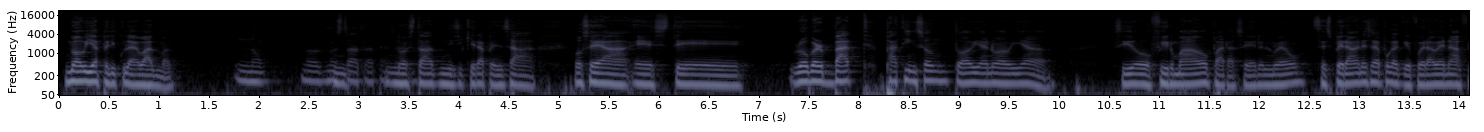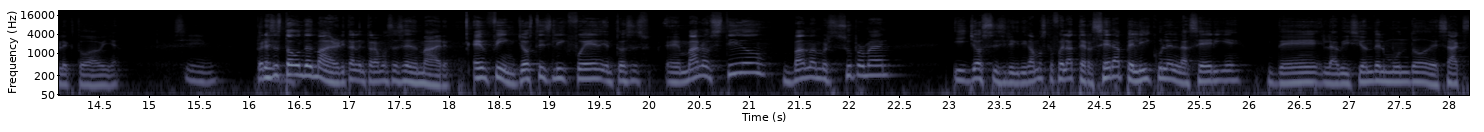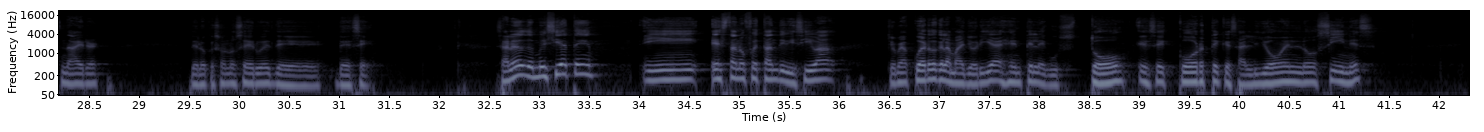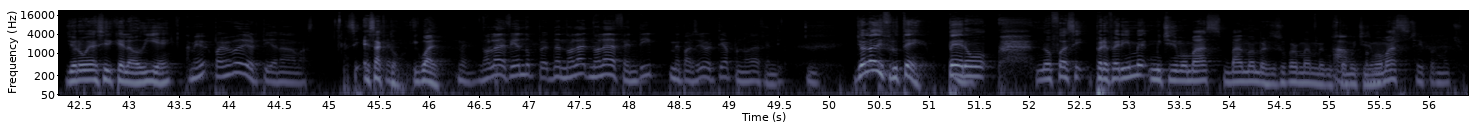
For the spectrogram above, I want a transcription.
no había película de Batman. No, no, no estaba tan pensado. No está ni siquiera pensada. O sea, este Robert Bat Pattinson todavía no había sido firmado para ser el nuevo. Se esperaba en esa época que fuera Ben Affleck todavía. Sí. Pero eso es todo un desmadre. Ahorita le entramos a ese desmadre. En fin, Justice League fue entonces eh, Man of Steel, Batman vs. Superman y Justice League. Digamos que fue la tercera película en la serie de la visión del mundo de Zack Snyder, de lo que son los héroes de DC. Salió en el 2007 y esta no fue tan divisiva. Yo me acuerdo que la mayoría de gente le gustó ese corte que salió en los cines. Yo no voy a decir que la odié. A mí, para mí fue divertida nada más. Sí, exacto, igual. No la defiendo, no la, no la defendí. Me pareció divertida, pero no la defendí. Yo la disfruté, pero no fue así. Preferí muchísimo más Batman vs. Superman, me gustó Ah, muchísimo más. Sí, por mucho.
